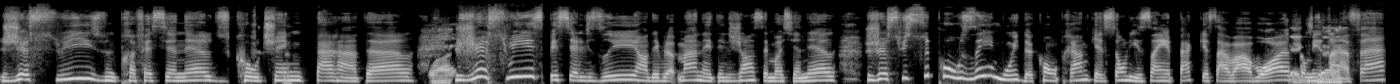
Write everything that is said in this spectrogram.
je suis une professionnelle du coaching parental. Je suis spécialisée en développement d'intelligence émotionnelle. Je suis supposée, moi, de comprendre quels sont les impacts que ça va avoir sur mes enfants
